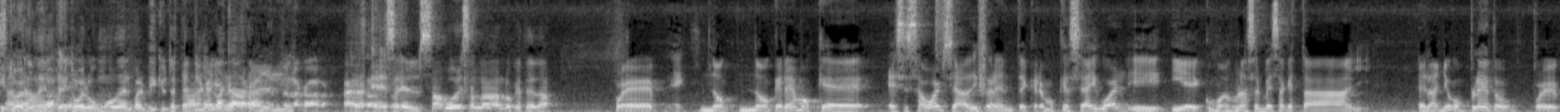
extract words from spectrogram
y, todo el humo, exactamente. y todo el humo del barbecue te está está dando en la cayendo cara. Cayendo en la cara. Exacto. Ese es el sabor, eso es la- lo que te da. Pues eh, no, no queremos que ese sabor sea diferente, queremos que sea igual y, y, eh, como es una cerveza que está el año completo, pues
